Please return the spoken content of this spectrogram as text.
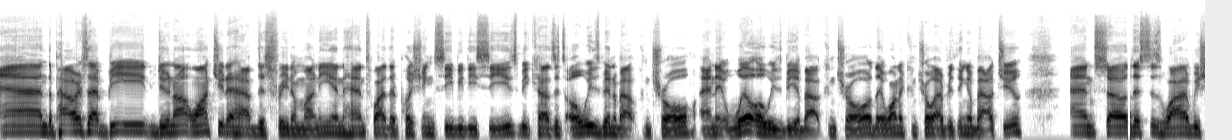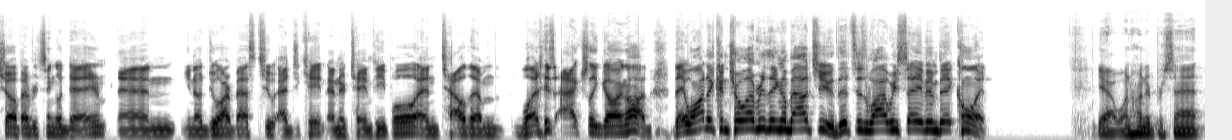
And the powers that be do not want you to have this freedom money. And hence why they're pushing CBDCs because it's always been about control and it will always be about control. They want to control everything about you. And so this is why we show up every single day and, you know, do our best to educate and entertain people and tell them what is actually going on. They want to control everything about you. This is why we save in Bitcoin. Yeah, one hundred percent.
